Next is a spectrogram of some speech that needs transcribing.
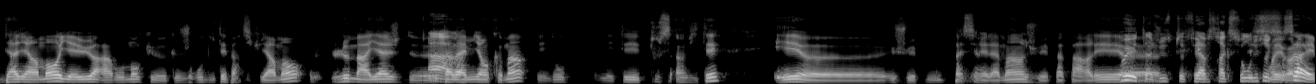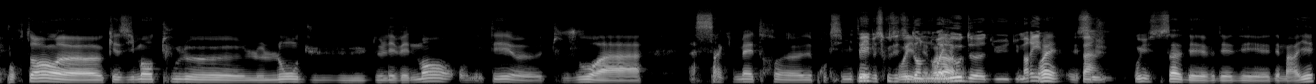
dernièrement, il y a eu un moment que, que je redoutais particulièrement, le mariage de- d'un Ah, ouais. ami en commun. Et donc, on était tous invités. Et euh, je lui ai pas serré la main, je lui ai pas parlé. Oui, euh, t'as juste fait abstraction du c'est truc. Oui, ça, voilà. et pourtant, euh, quasiment tout le, le long du, de l'événement, on était euh, toujours à, à 5 mètres de proximité. Oui, parce que vous étiez Oui, dans le voilà. noyau de- du, du mari. Ouais, Enfin, c'est oui, c'est ça, des, des, des, des mariés.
